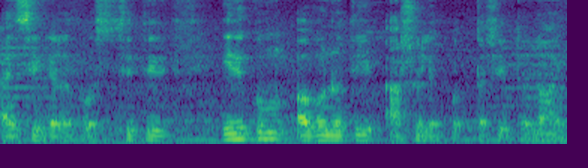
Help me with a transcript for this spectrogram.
আইন শৃঙ্খলা পরিস্থিতির এরকম অবনতি আসলে প্রত্যাশিত নয়।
